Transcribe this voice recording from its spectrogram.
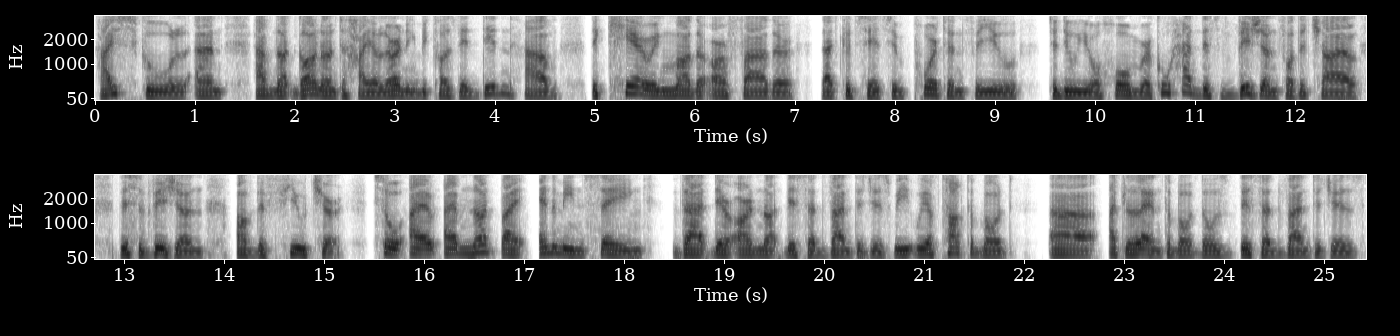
high school and have not gone on to higher learning because they didn't have the caring mother or father that could say it's important for you to do your homework, who had this vision for the child, this vision of the future. So I, I am not by any means saying that there are not disadvantages. We, we have talked about uh, at length about those disadvantages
